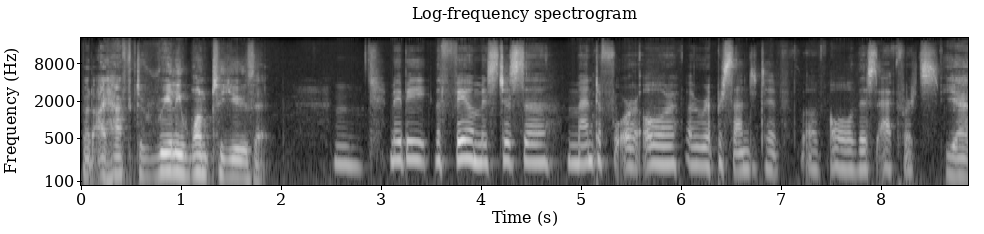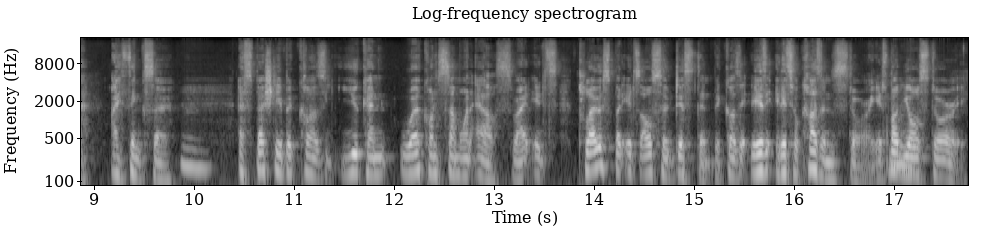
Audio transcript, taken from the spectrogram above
but i have to really want to use it. Hmm. Maybe the film is just a metaphor or a representative of all these efforts. Yeah, I think so. Hmm. Especially because you can work on someone else, right? It's close, but it's also distant because it is it is your cousin's story. It's not mm. your story,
